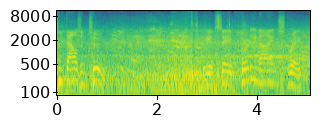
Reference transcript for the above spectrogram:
2002. He had saved 39 straight.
